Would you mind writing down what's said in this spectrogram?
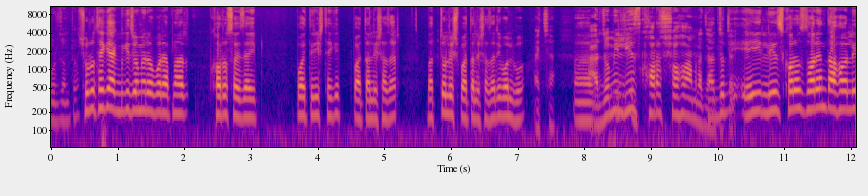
পর্যন্ত? শুরু থেকে এক বিঘি জমির উপরে আপনার খরচ হয়ে যায় পঁয়ত্রিশ থেকে পঁয়তাল্লিশ হাজার বা চল্লিশ পঁয়তাল্লিশ হাজারই বলব। আচ্ছা। আর জমি লিজ খরচ সহ আমরা আর জানতে যদি এই লিজ খরচ ধরেন তাহলে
